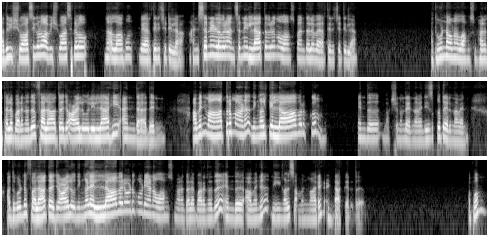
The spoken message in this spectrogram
അത് വിശ്വാസികളോ അവിശ്വാസികളോ അള്ളാഹു വേർതിരിച്ചിട്ടില്ല. അനുസരണയുള്ളവരോ അനുസരണ ഇല്ലാത്തവരോ എന്ന് അള്ളാഹു സുബാനത്തല തല വേർതിരിച്ചിട്ടില്ല. അതുകൊണ്ടാണ് അള്ളാഹു സുബാനത്തല തല പറയുന്നത് ഫലാത്തി അൻദാദൻ അവൻ മാത്രമാണ് നിങ്ങൾക്ക് എല്ലാവർക്കും എന്ത്? ഭക്ഷണം തരുന്നവൻ റിസ്ക് തരുന്നവൻ. അതുകൊണ്ട് ഫലാ തജാലു നിങ്ങൾ എല്ലാവരോടും കൂടിയാണ് അള്ളാഹു സുബാന തല പറയുന്നത്. എന്ത്? അവന് നിങ്ങൾ സമന്മാരെ ഉണ്ടാക്കരുത് അപ്പം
